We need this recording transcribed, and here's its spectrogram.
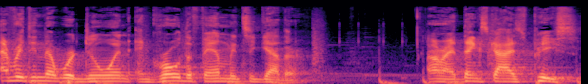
everything that we're doing and grow the family together. All right, thanks, guys. Peace.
